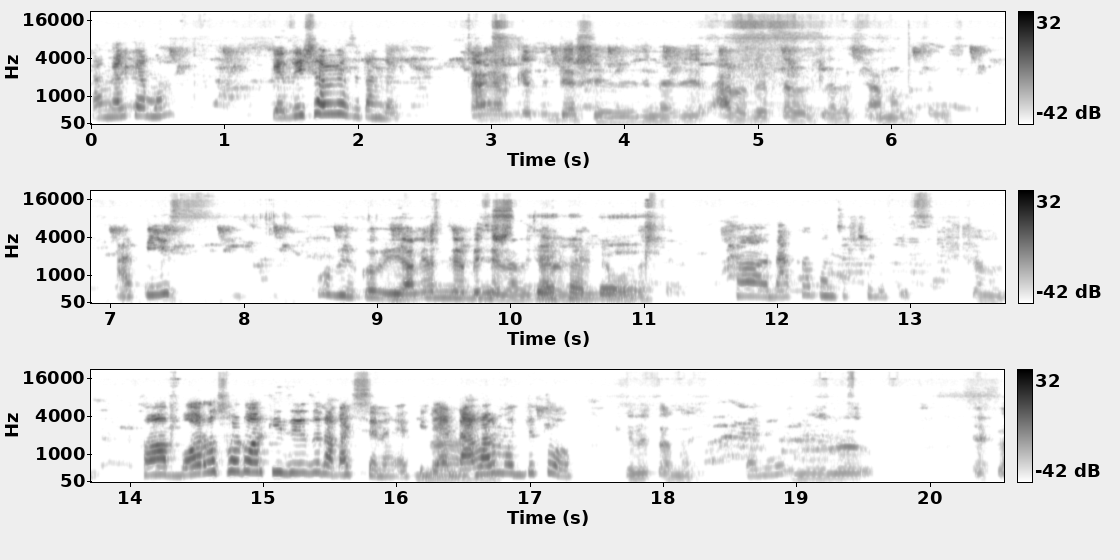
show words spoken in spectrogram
টাঙ্গাইল কেমন? কেজি হিসাবে গেছে টাঙ্গাইল? টাঙ্গাল কেজি দেড়শো দিন আগে আরও দেড়টা আছে আমার কথা আর পিস? কবি কবি আমি আজকে বেঁচেলাম না। হ্যাঁ ঢাকা পঞ্চাশ টাকা পিস না? হ্যাঁ বড় ছোট আর কি যে যেটা পাইছে না আর কি ডালার মধ্যে তো। কিনে তা নাই। হলো একটা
